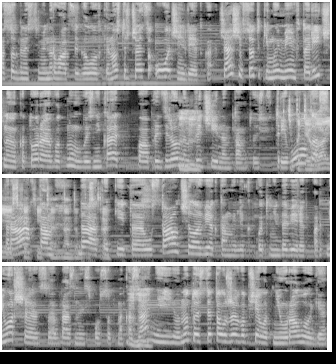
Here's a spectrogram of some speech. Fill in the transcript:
особенностями иннервации головки, оно встречается очень редко. Чаще все-таки мы имеем вторичную, которая вот, ну, возникает по определенным угу. причинам, там, то есть тревога, типа страх, там, да, какие-то устал человек, там, или какое-то недоверие к партнерше, своеобразный способ наказания угу. ее. Ну, то есть это уже вообще вот не урология.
